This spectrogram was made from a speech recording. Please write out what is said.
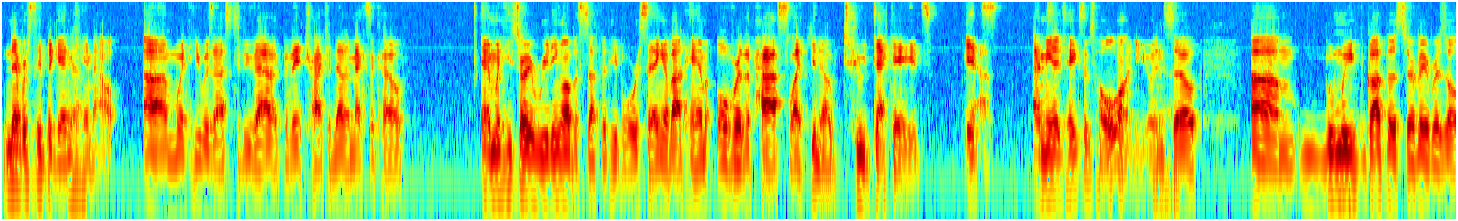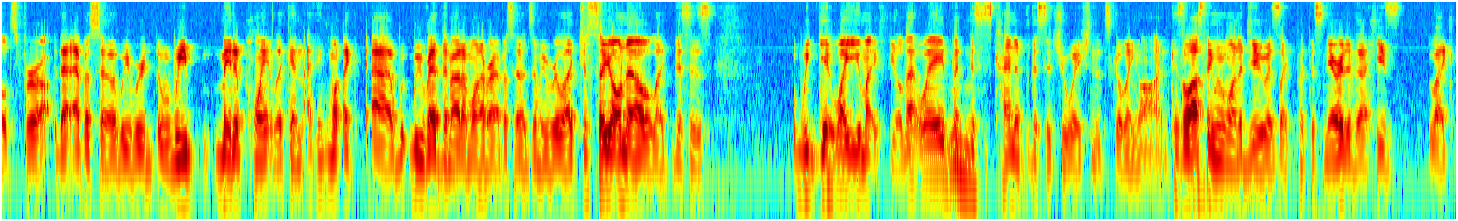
Never Sleep Again Yeah. came out. Um, when he was asked to do that, like they tracked him down to Mexico, and when he started reading all the stuff that people were saying about him over the past like you know two decades, it's I mean it takes a toll on you, and Yeah. so. Um, when we got those survey results for that episode, we were we made a point like in I think like uh, we- read them out on one of our episodes, and we were like, just so y'all know, like this is we get why you might feel that way, but Mhm. this is kind of the situation that's going on. Because the last thing we want to do is like put this narrative that he's like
